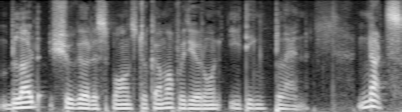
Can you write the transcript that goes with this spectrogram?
blood sugar response to come up with your own eating plan. Nuts.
